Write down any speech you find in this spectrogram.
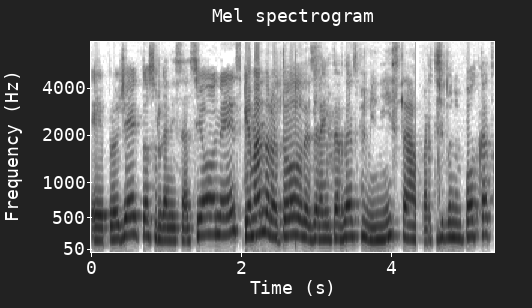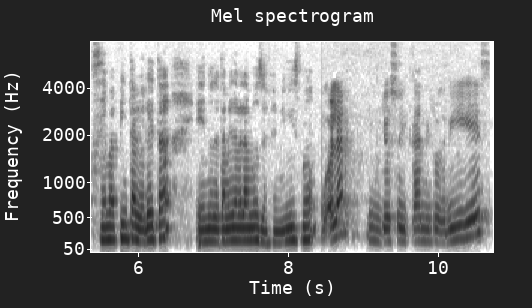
eh, proyectos, organizaciones, quemándolo todo desde la Internet feminista. Participo en un podcast que se llama Pinta Violeta, en donde también hablamos de feminismo. Hola, yo soy Candy Rodríguez,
